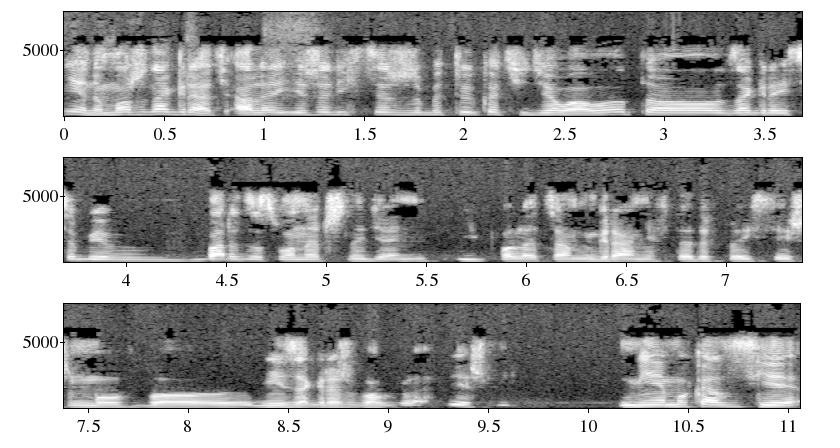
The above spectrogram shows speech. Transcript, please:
Nie, no można grać, ale jeżeli chcesz, żeby tylko ci działało, to zagraj sobie w bardzo słoneczny dzień i polecam granie wtedy w PlayStation Move, bo nie zagrasz w ogóle, wierz mi. Miałem okazję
